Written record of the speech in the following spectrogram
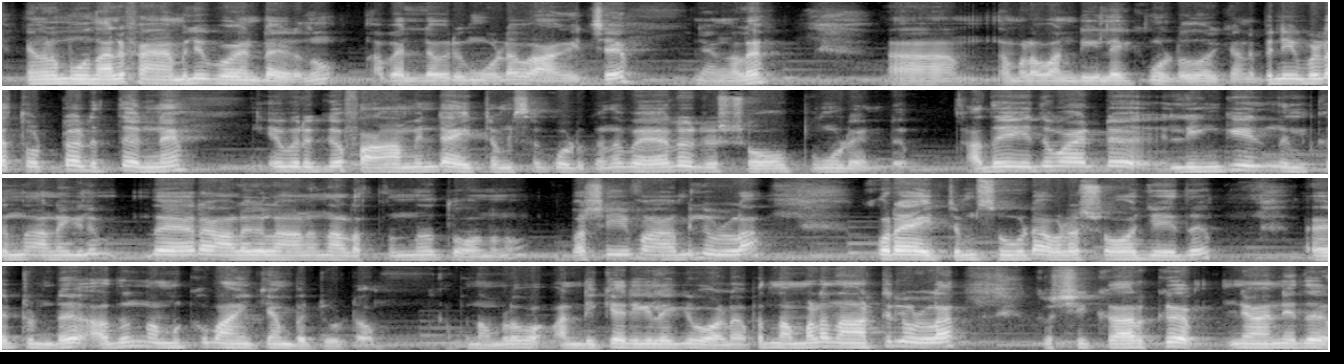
ഞങ്ങൾ മൂന്നാൽ ഫാമിലി പോയിണ്ടായിരുന്നു. അപ്പോൾ എല്ലാവരും കൂടെ വാങ്ങിച്ച് ഞങ്ങൾ നമ്മുടെ വണ്ടിയിലേക്ക് കൊണ്ടുവന്ന് നോക്കിയാണ് പിന്നെ ഇവിടെ തൊട്ടടുത്ത് തന്നെ ഇവർക്ക് ഫാമിന്റെ ഐറ്റംസ് കൊടുക്കുന്ന വേറൊരു ഷോപ്പും കൂടെ ഉണ്ട്. അത് ഇതുമായിട്ട് ലിങ്ക് ചെയ്ത് നിൽക്കുന്നതാണെങ്കിലും വേറെ ആളുകളാണ് നടത്തുന്നത് തോന്നുന്നു. പക്ഷേ ഈ ഫാമിലുള്ള കുറേ ഐറ്റംസ് കൂടെ അവിടെ ഷോ ചെയ്ത് ആയിട്ടുണ്ട് അതും നമുക്ക് വാങ്ങിക്കാൻ പറ്റും കേട്ടോ അപ്പോൾ നമ്മൾ വണ്ടിക്കരികിലേക്ക് പോകണം. അപ്പം നമ്മുടെ നാട്ടിലുള്ള കൃഷിക്കാർക്ക് ഞാനിത്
